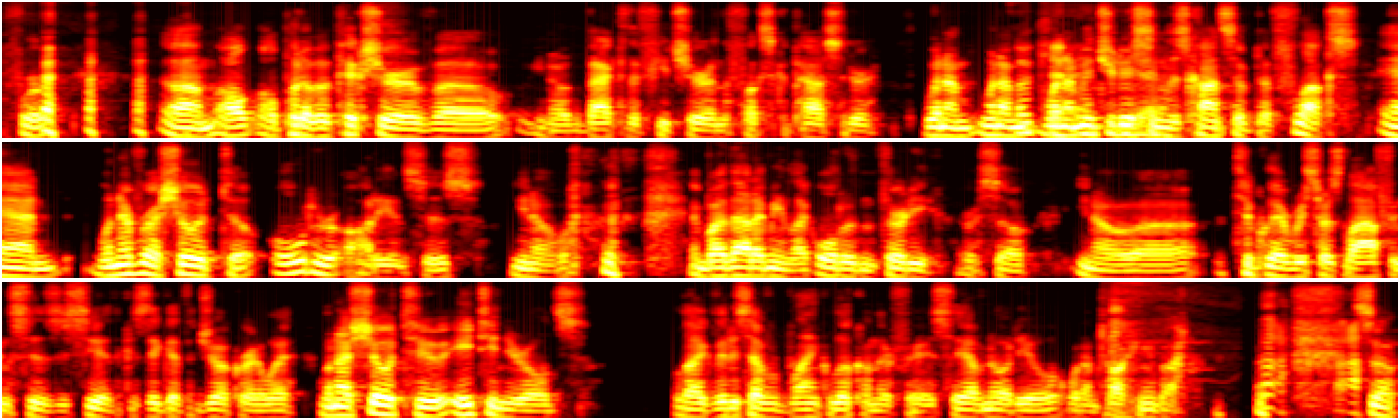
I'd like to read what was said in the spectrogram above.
for. um, I'll, I'll put up a picture of uh, you know the Back to the Future and the flux capacitor when I'm when I'm when I'm introducing yeah. this concept of flux, and whenever I show it to older audiences, you know, and by that I mean like older than thirty or so, you know, uh, typically everybody starts laughing as soon as they see it because they get the joke right away. When I show it to eighteen year olds. Like they just have a blank look on their face. They have no idea what I'm talking about. so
